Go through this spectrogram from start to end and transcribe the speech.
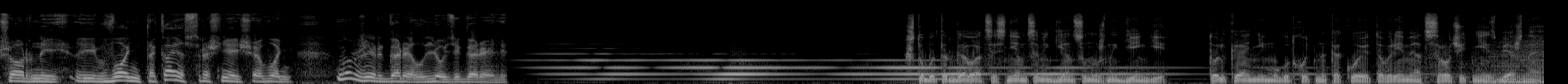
черный, и вонь такая страшнейшая вонь. Ну, жир горел, люди горели. Чтобы торговаться с немцами, Генсу нужны деньги. Только они могут хоть на какое-то время отсрочить неизбежное.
